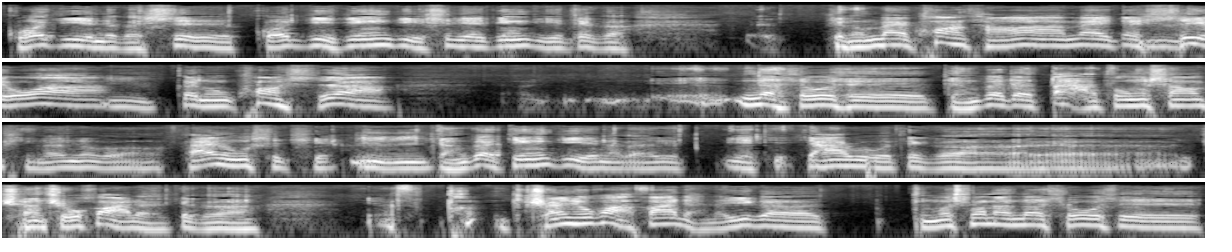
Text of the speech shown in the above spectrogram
国际那个是国际经济、世界经济这个呃这个卖矿藏啊、卖这石油啊、各种矿石啊，呃那时候是整个的大宗商品的那个繁荣时期，嗯嗯整个经济那个也加入这个、呃全球化的这个呃全球化发展的一个怎么说呢？那时候是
